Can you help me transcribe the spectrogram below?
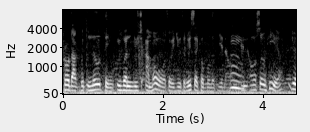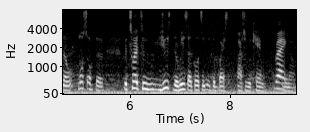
product with new thing, even use ammo also use recyclable, you know. Mm. And also here, you know, most of the we try to use the recycle thing the best as we can. Right, You know,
